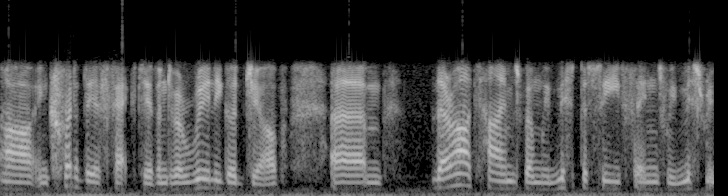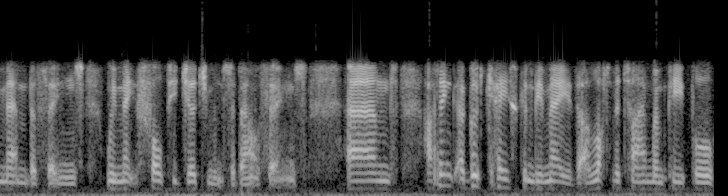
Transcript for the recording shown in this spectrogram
are incredibly effective and do a really good job, um, there are times when we misperceive things, we misremember things, we make faulty judgments about things. And I think a good case can be made that a lot of the time when people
